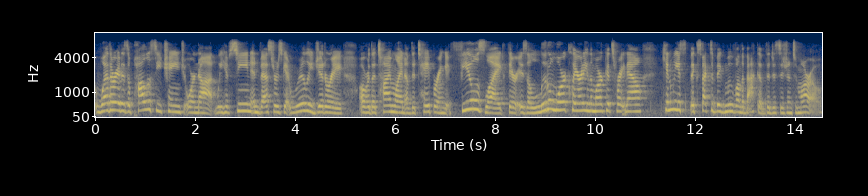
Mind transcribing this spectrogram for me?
Whether it is a policy change or not, we have seen investors get really jittery over the timeline of the tapering. It feels like there is a little more clarity in the markets right now. Can we expect a big move on the back of the decision tomorrow?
